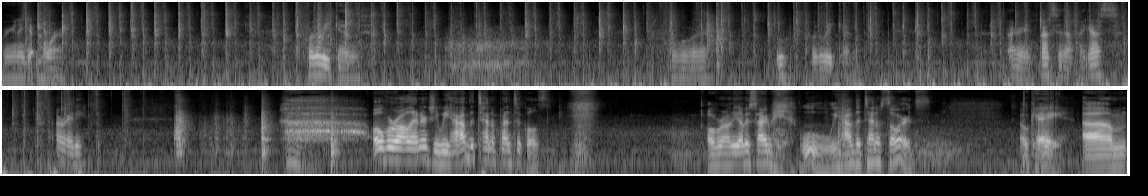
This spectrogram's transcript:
we're going to get more for the weekend. For, ooh, for the weekend. All right, that's enough, I guess. Alrighty. Overall energy, we have the Ten of Pentacles. Over on the other side, we, ooh, we have the Ten of Swords. Okay. Um,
